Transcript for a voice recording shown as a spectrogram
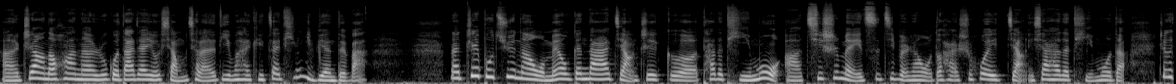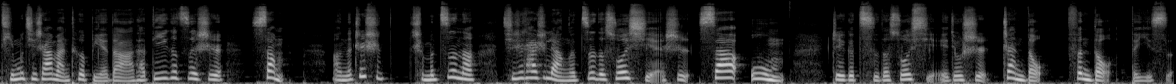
啊。这样的话呢，如果大家有想不起来的地方，还可以再听一遍，对吧？那这部剧呢，我没有跟大家讲这个它的题目啊，其实每一次基本上我都还是会讲一下它的题目的。这个题目其实还蛮特别的啊，它第一个字是 some。啊，那这是什么字呢？其实它是两个字的缩写，是 saum 这个词的缩写，也就是战斗、奋斗的意思，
